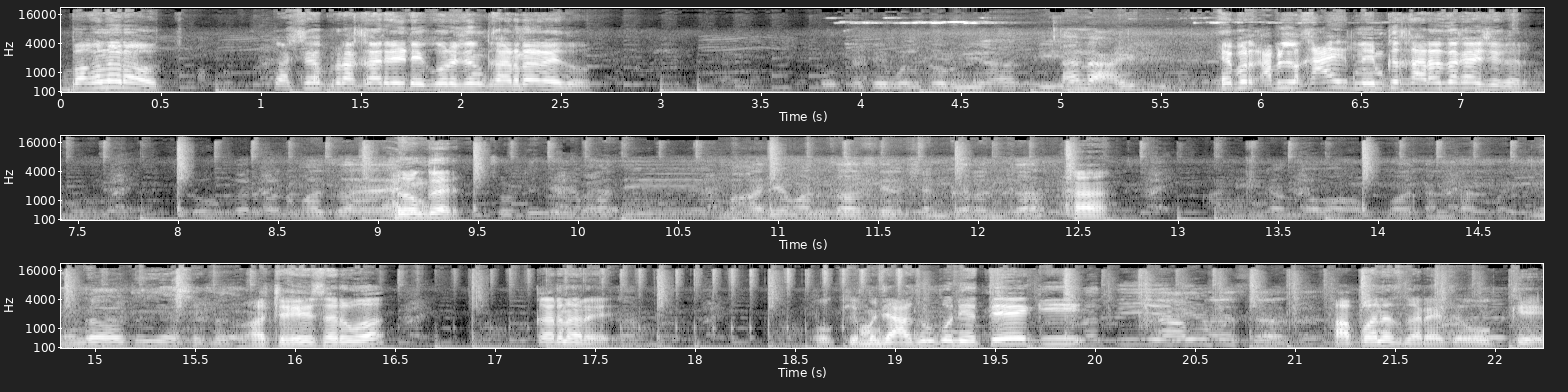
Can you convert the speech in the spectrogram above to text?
बघणार आहोत कशा प्रकारे डेकोरेशन करणार आहे तो. टेबल करूया. ती नाही, नाही. हे पण आपल्याला काय नेमकं करायचं काय शेखर? डोंगर बनवायचा आहे. डोंगर. मध्ये महादेवांचा असेल शंकरांचा. हां. आणि गंगा वा- वाहताना दाखवायची. गंगा होतं या साईडला जाऊ. अच्छा हे सर्व करणार आहे. ओके म्हणजे अजून कोण येते की ती करायचं. आपणच करायचं ओके.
